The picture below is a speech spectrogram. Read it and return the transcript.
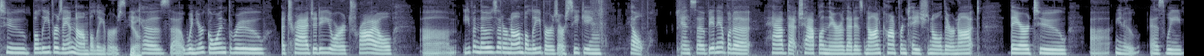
to believers and non-believers Yeah. because uh, when you're going through a tragedy or a trial, um, even those that are non-believers are seeking help, and so being able to have that chaplain there that is non-confrontational, they're not there to, uh, you know, as we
